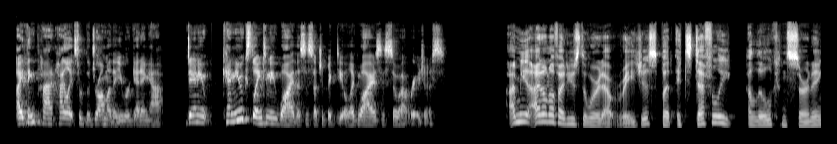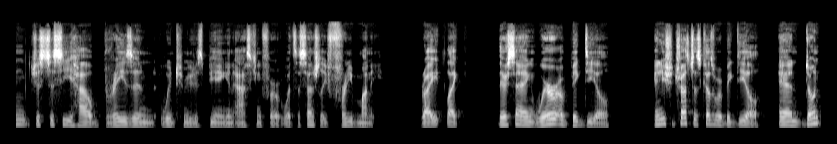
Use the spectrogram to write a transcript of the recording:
I think that highlights sort of the drama that you were getting at. Danny, can you explain to me why this is such a big deal? Like why is this so outrageous? I mean, I don't know if I'd use the word outrageous, but it's definitely a little concerning just to see how brazen Wintermute is being in asking for what's essentially free money, right? Like they're saying we're a big deal, and you should trust us because we're a big deal. And don't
